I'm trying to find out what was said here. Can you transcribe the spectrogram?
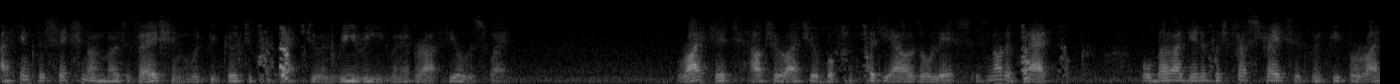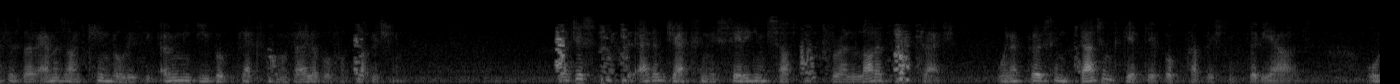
I think the section on motivation would be good to come back to and reread whenever I feel this way. Write It, How to Write Your Book in 30 Hours or Less, is not a bad book, although I get a bit frustrated when people write as though Amazon Kindle is the only ebook platform available for publishing. I just think that Adam Jackson is setting himself up for a lot of backlash when a person doesn't get their book published in 30 hours or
